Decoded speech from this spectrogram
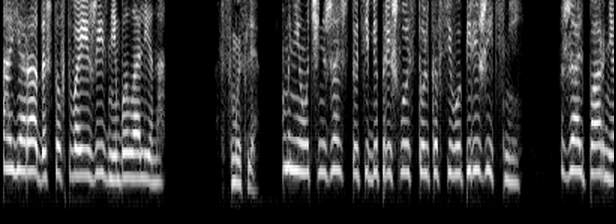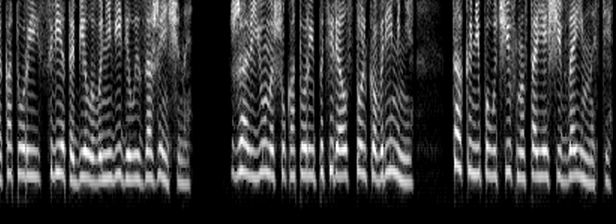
а я рада, что в твоей жизни была Лена». «В смысле?» «Мне очень жаль, что тебе пришлось столько всего пережить с ней. Жаль парня, который света белого не видел из-за женщины. Жаль юношу, который потерял столько времени, так и не получив настоящей взаимности.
